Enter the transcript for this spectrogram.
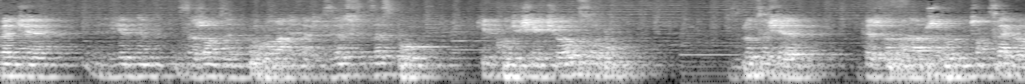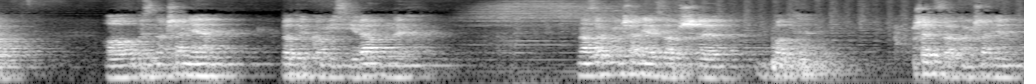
Będzie jednym z zarządzeń powołany taki zes- zespół kilkudziesięciu osób. Zwrócę się też do pana przewodniczącego o wyznaczenie do tych komisji radnych. Na zakończenie zawsze pod, przed zakończeniem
